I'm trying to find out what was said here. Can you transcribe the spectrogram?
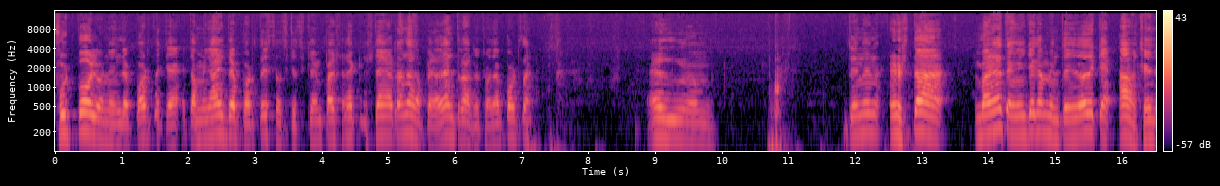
fútbol o en el deporte, que también hay deportistas que se quieren parecer a Cristiano Ronaldo, pero dentro de su deporte, el, um, tienen esta, van a tener ya la mentalidad de que, ah, si,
